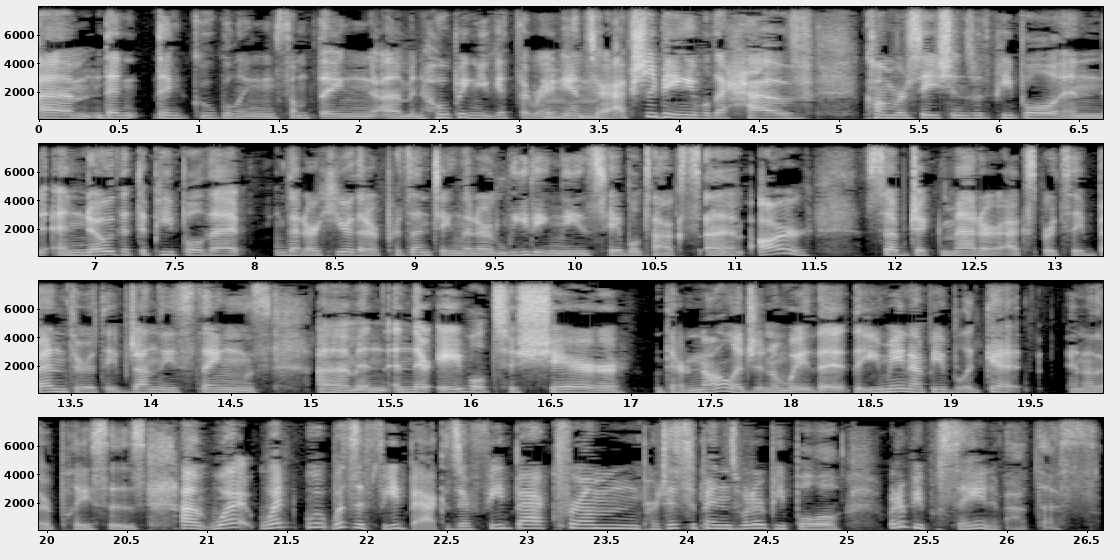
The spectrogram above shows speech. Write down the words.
um, than than googling something um, and hoping you get the right mm-hmm. answer. Actually, being able to have conversations with people and and know that the people that that are here that are presenting that are leading these table talks uh, are subject matter experts. They've been through it. They've done these things, um, and and they're able to share their knowledge in a way that, that you may not be able to get in other places. Um, what, what what's the feedback? Is there feedback from participants? What are people what are people saying about this?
